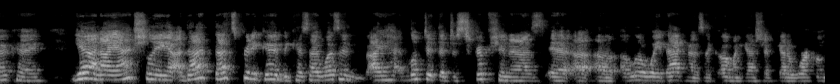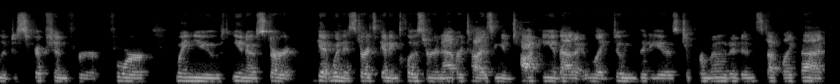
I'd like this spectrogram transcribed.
Okay. Yeah, and I actually uh, that that's pretty good because I wasn't. I had looked at the description and I was uh, a, a little way back, and I was like, oh my gosh, I've got to work on the description for for when you you know start get when it starts getting closer and advertising and talking about it and like doing videos to promote it and stuff like that.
